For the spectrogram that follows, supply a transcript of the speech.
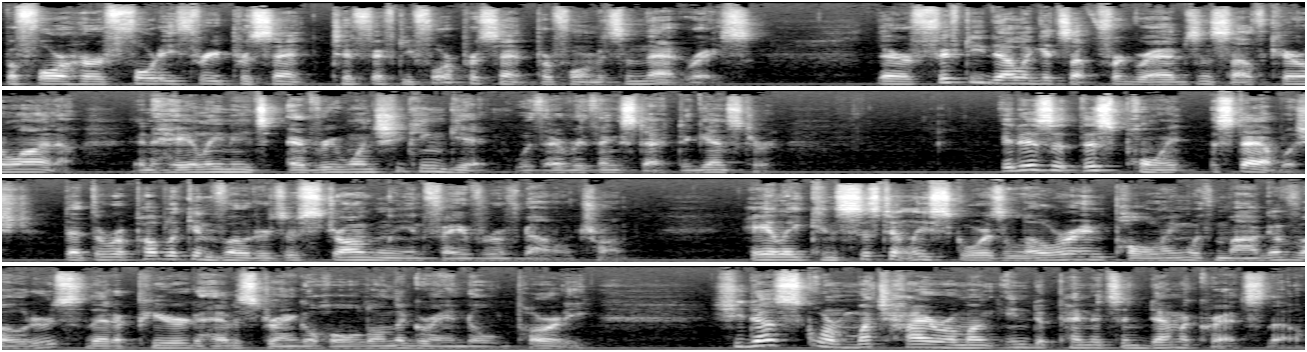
before her 43% to 54% performance in that race. There are 50 delegates up for grabs in South Carolina, and Haley needs everyone she can get with everything stacked against her. It is at this point established that the Republican voters are strongly in favor of Donald Trump. Haley consistently scores lower in polling with MAGA voters that appear to have a stranglehold on the grand old party. She does score much higher among independents and Democrats, though.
